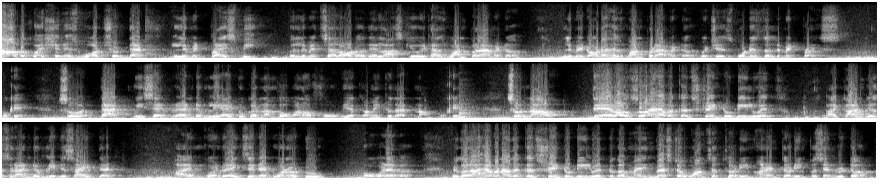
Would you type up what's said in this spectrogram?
now the question is what should that limit price be? The limit sell order they'll ask you it has one parameter. Limit order has one parameter which is what is the limit price okay? So that we said randomly I took a number 104 we are coming to that now okay? So now there also I have a constraint to deal with. I can't just randomly decide that I'm going to exit at 102 or whatever because I have another constraint to deal with because my investor wants a 13 113% return.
